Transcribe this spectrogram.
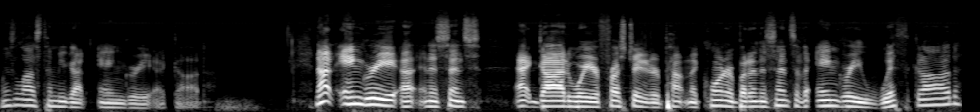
When was the last time you got angry at God? Not angry uh, in a sense at God where you're frustrated or pout in the corner, but in a sense of angry with God,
